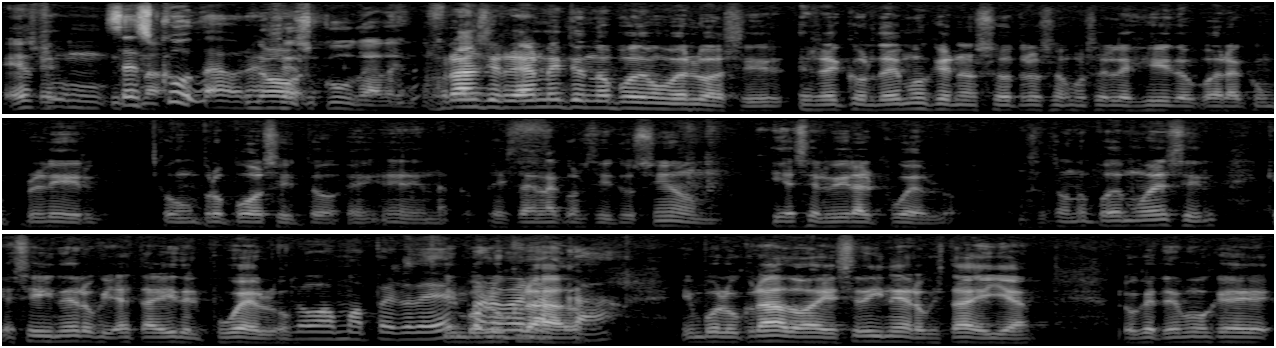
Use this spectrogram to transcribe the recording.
Es un- Se escuda ahora. No, se escuda dentro. Francis, realmente no podemos verlo así. Recordemos que nosotros somos elegidos para cumplir con un propósito en- en la- que está en la Constitución y es servir al pueblo. Nosotros no podemos decir que ese dinero que ya está ahí del pueblo, Lo vamos a perder, pero ven involucrado, acá. involucrado a ese dinero que está ahí ya, lo que tenemos que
